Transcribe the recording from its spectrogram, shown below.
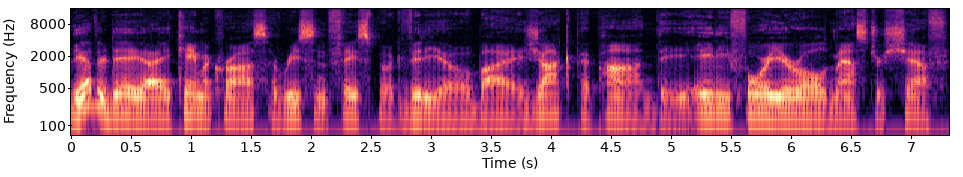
The other day, I came across a recent Facebook video by Jacques Pepin, the 84 year old master chef,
